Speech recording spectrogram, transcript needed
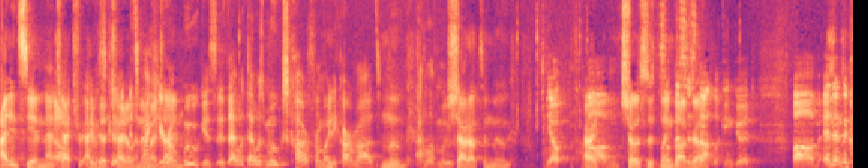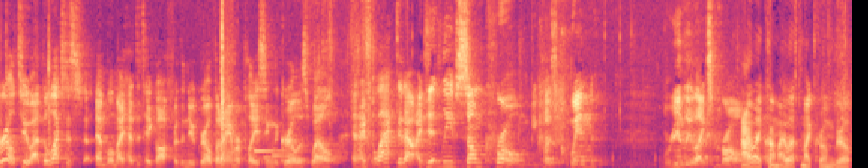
I didn't see it, Match. Oh, I, tr- I really good. try to it's limit my, my, hero, time. Moog is that. was- That was Moog's car from Mighty Car Mods. Moog. I love Moog. Shout out to Moog. Yep. All right, Um, show us this bling So this is grill. not looking good. Um, and then the grill too. Uh, The Lexus emblem I had to take off for the new grill, but I am replacing the grill as well. And I blacked it out. I did leave some chrome because Quinn really likes chrome. I like chrome. I left my chrome grill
